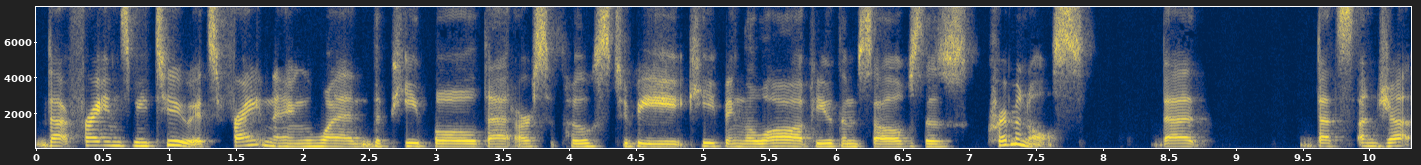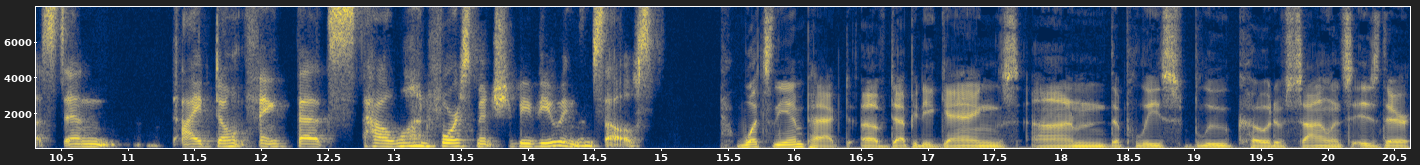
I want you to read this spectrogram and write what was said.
that frightens me too. It's frightening when the people that are supposed to be keeping the law view themselves as criminals. That that's unjust and I don't think that's how law enforcement should be viewing themselves. What's the impact of deputy gangs on the police blue code of silence? Is there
